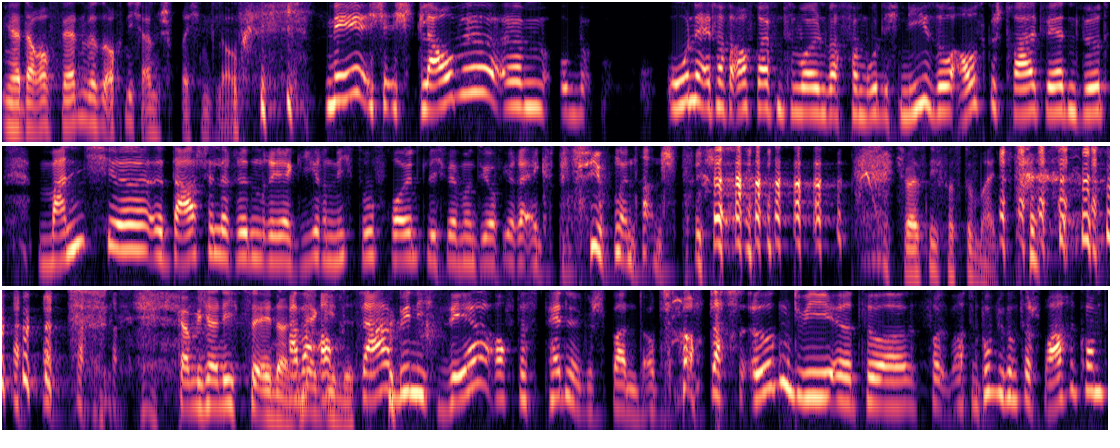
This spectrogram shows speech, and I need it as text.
Ja, darauf werden wir sie auch nicht ansprechen, glaube ich. Nee, ich, ich glaube, ähm, ohne etwas aufgreifen zu wollen, was vermutlich nie so ausgestrahlt werden wird, manche äh, Darstellerinnen reagieren nicht so freundlich, wenn man sie auf ihre Ex-Beziehungen anspricht. Ich weiß nicht, was du meinst. ich kann mich ja nichts erinnern. Aber auch da bin ich sehr auf das Panel gespannt, ob, ob das irgendwie äh, zur, aus dem Publikum zur Sprache kommt.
